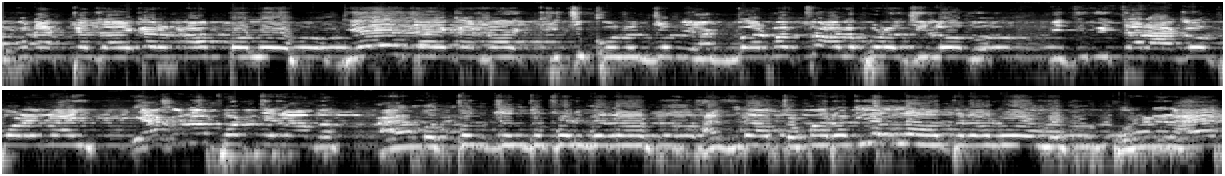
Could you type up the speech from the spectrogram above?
এমন একটা জায়গার নাম বলো, যে জায়গাটা কিছুক্ষণের জন্য একবার মাত্র আলো পড়েছিল। পৃথিবী তার আগেও পড়ে নাই, এখনও পড়তে না। আয়ামত পর্যন্ত পড়বে না। হাজরা তোমার আল্লাহ কোরআনের আয়াত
